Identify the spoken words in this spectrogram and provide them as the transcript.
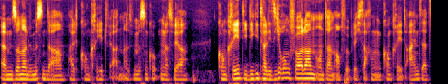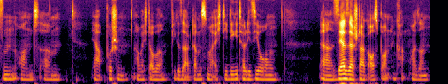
Ähm, sondern wir müssen da halt konkret werden. Also wir müssen gucken, dass wir konkret die Digitalisierung fördern und dann auch wirklich Sachen konkret einsetzen und ähm, ja, pushen. Aber ich glaube, wie gesagt, da müssen wir echt die Digitalisierung äh, sehr, sehr stark ausbauen in Krankenhäusern.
